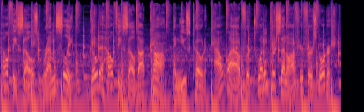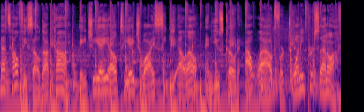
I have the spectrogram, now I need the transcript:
Healthy Cell's REM sleep. Go to healthycell.com and use code OUTLOUD for 20% off your first order. That's healthycell.com, H E A L T H Y C E L L, and use code OUTLOUD for 20% off.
